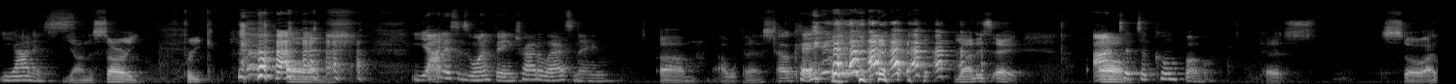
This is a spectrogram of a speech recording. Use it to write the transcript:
Giannis. Giannis. Sorry, freak. um, Giannis is one thing. Try the last name. Um, I will pass. Okay. Giannis A. Um, Antetokounmpo. Yes. So I,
